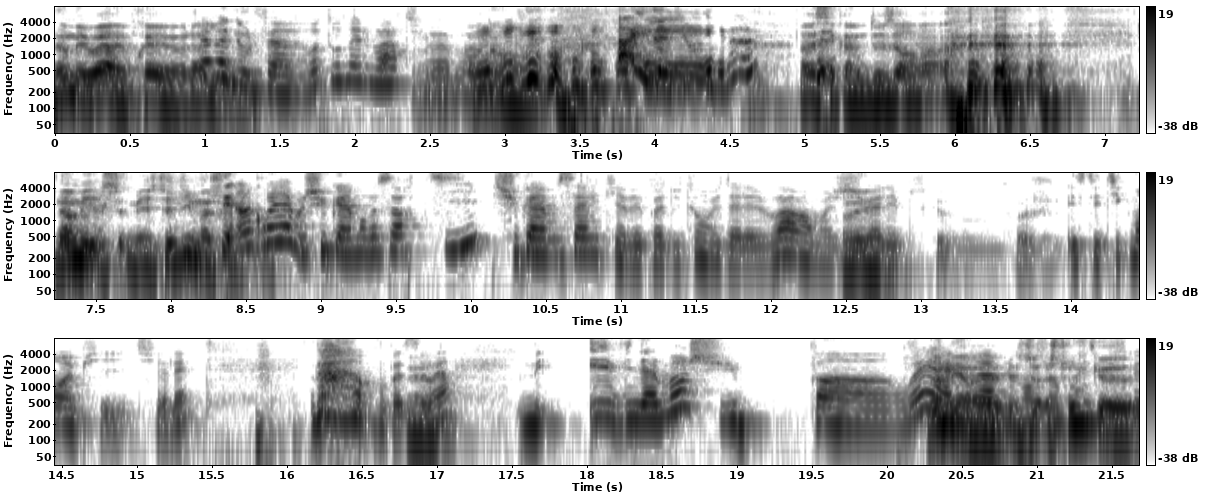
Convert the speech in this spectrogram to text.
Non, mais ouais, après, euh, là. Il va nous le faire retourner le voir, tu vas voir. Oh. Ah, il a dit Ah, c'est quand même 2h20. non, mais, je- mais je te dis, moi, C'est incroyable, je suis quand même ressortie. Je suis quand même celle qui avait pas du tout envie d'aller le voir. Moi, j'y Oui. suis allée parce que enfin, je- esthétiquement, et puis tu y allais. Bah, faut pas se Ouais. voir. Mais et finalement, je suis. Enfin, ouais, Non, mais, euh, je- trouve que- que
